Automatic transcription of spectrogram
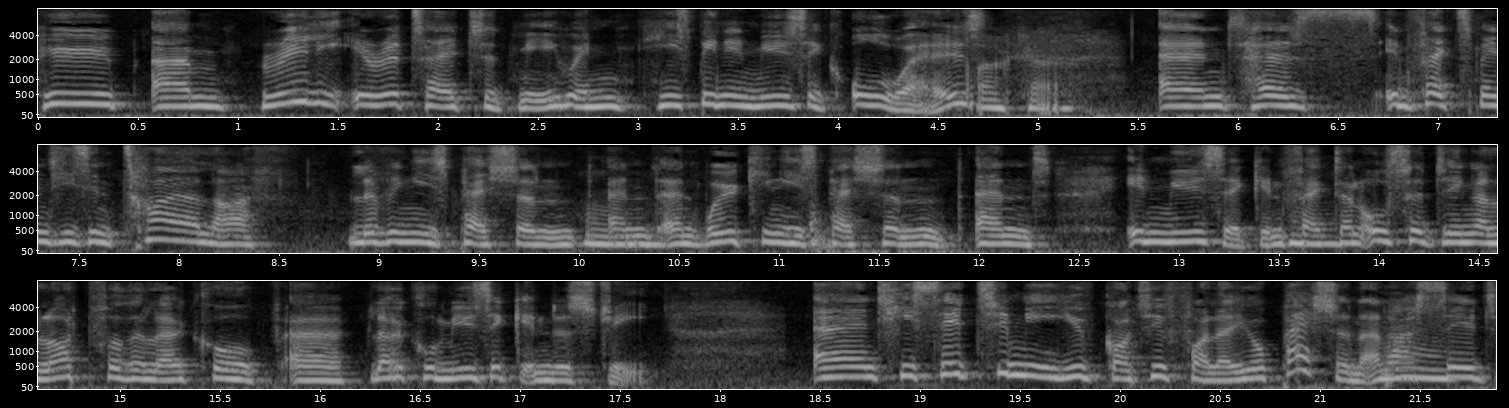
who um, really irritated me when he's been in music always Okay. and has, in fact, spent his entire life living his passion and, and working his passion and in music, in fact, and also doing a lot for the local uh, local music industry. And he said to me, "You've got to follow your passion." And I said.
